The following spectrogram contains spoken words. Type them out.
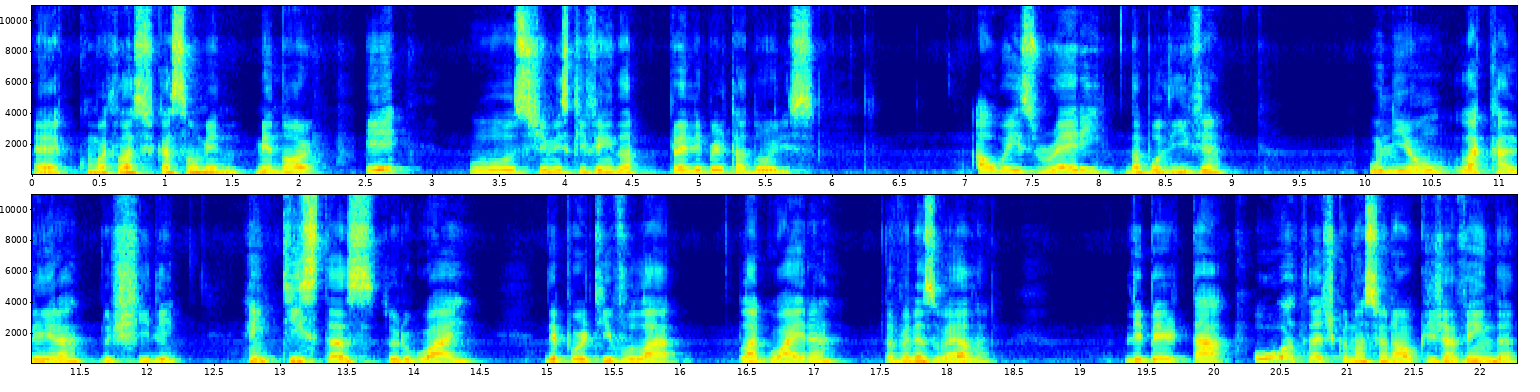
é, com uma classificação men menor, e os times que vêm da pré-Libertadores. Always Ready, da Bolívia, União La Calera, do Chile, Rentistas, do Uruguai, Deportivo La La Guaira, da Venezuela, Libertar ou Atlético Nacional, que já vem da,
